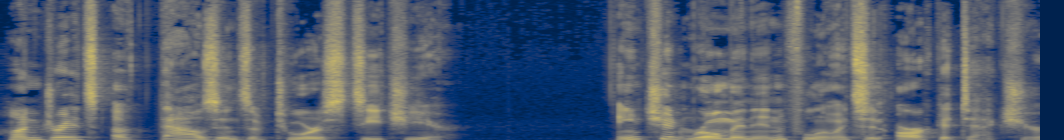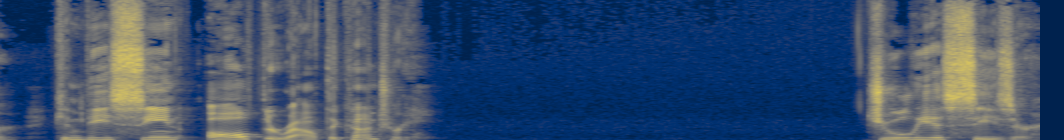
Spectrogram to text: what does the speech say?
hundreds of thousands of tourists each year. Ancient Roman influence in architecture can be seen all throughout the country. Julius Caesar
